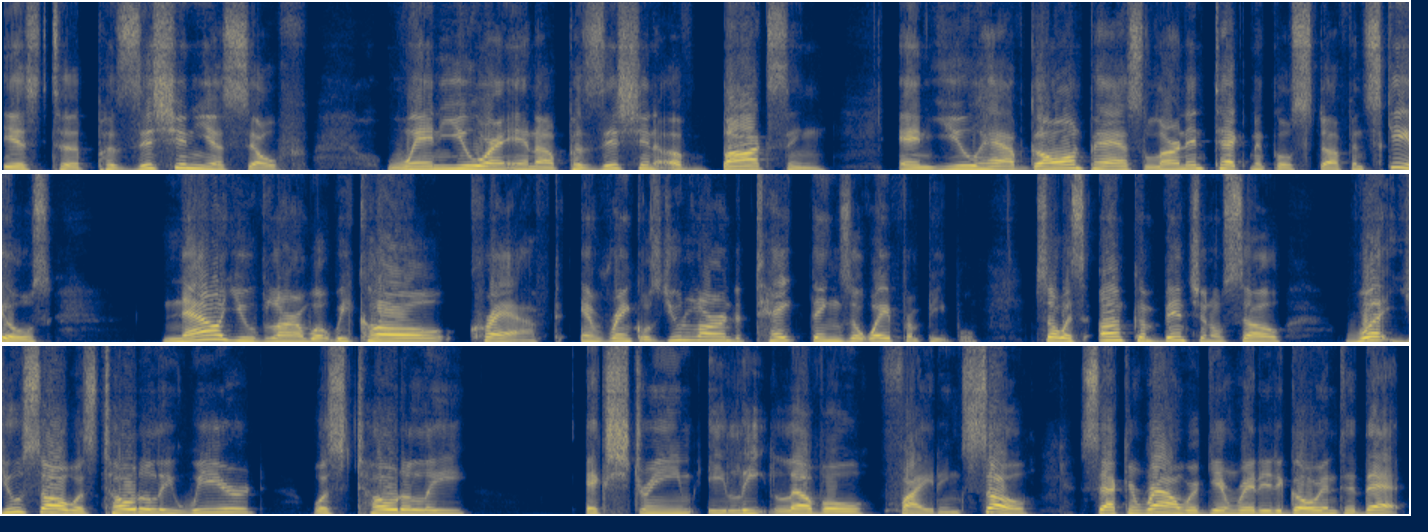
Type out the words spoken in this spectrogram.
is to position yourself when you are in a position of boxing and you have gone past learning technical stuff and skills now you've learned what we call craft and wrinkles. You learn to take things away from people. So it's unconventional. So what you saw was totally weird, was totally extreme elite level fighting. So, second round, we're getting ready to go into that.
